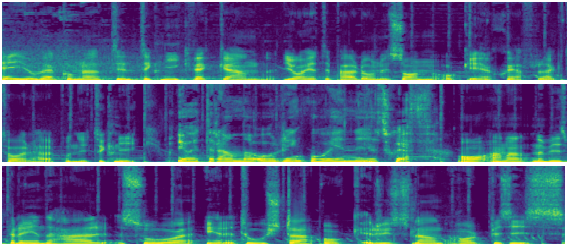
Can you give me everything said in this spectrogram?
Hej och välkomna till Teknikveckan. Jag heter Per Danielsson och är chefredaktör här på Ny Teknik. Jag heter Anna Orring och är nyhetschef. Ja, Anna, när vi spelar in det här så är det torsdag och Ryssland har precis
